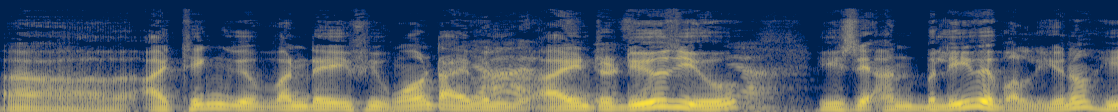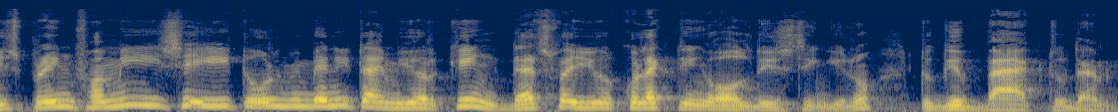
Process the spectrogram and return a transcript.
Uh, I think one day, if you want, I will. Yeah, I introduce you. Yeah He's unbelievable, you know. He's praying for me. He say, he told me many times, you're king. That's why you're collecting all these things, you know, to give back to them.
